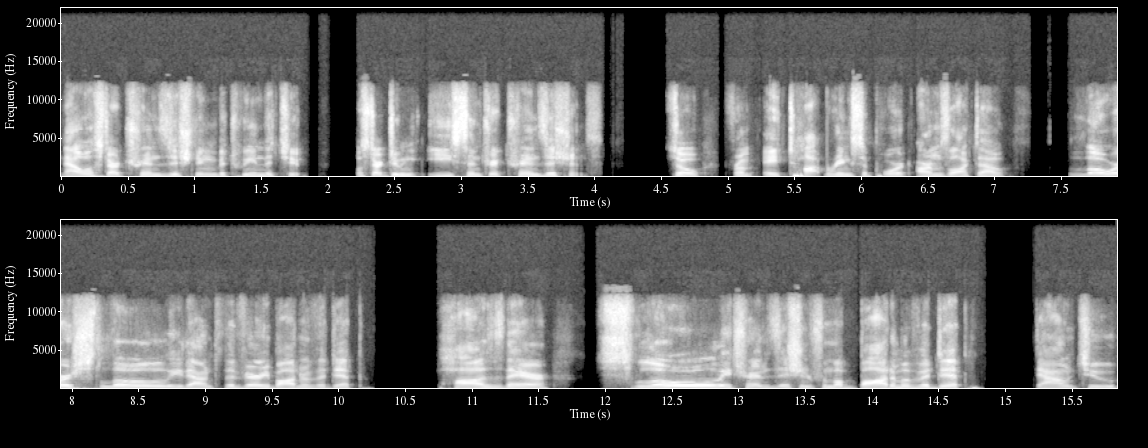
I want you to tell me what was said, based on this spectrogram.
now we'll start transitioning between the two. We'll start doing eccentric transitions. So from a top ring support, arms locked out, lower slowly down to the very bottom of the dip, pause there, slowly transition from the bottom of a dip down to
